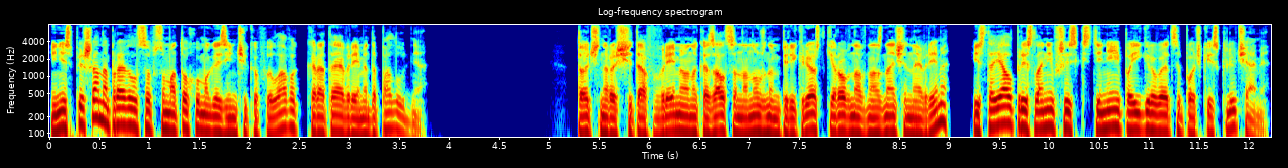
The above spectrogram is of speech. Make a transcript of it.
и не спеша направился в суматоху магазинчиков и лавок, коротая время до полудня. Точно рассчитав время, он оказался на нужном перекрестке ровно в назначенное время и стоял, прислонившись к стене и поигрывая цепочкой с ключами.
